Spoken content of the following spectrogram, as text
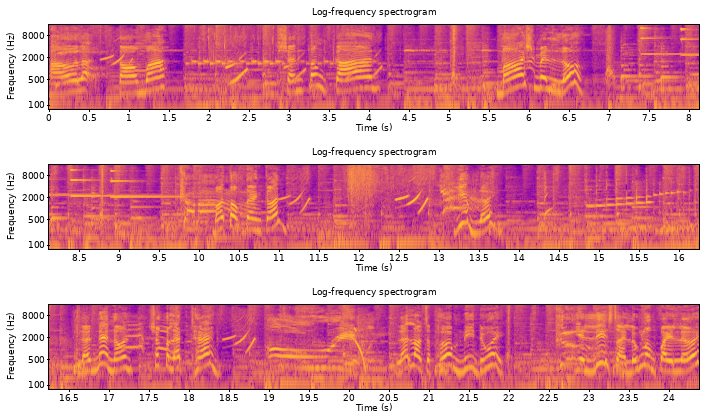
เอาละต่อมา ฉันต้องการมาร์ชเมลโล่มาตกแต่งกัน เยี่ยมเลย และแน่นอน ช็อกโกแลตแท่ง Oh, really? และเราจะเพิ่มนี่ด้วย เยลลี่ใส่ลุงลงไปเลย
